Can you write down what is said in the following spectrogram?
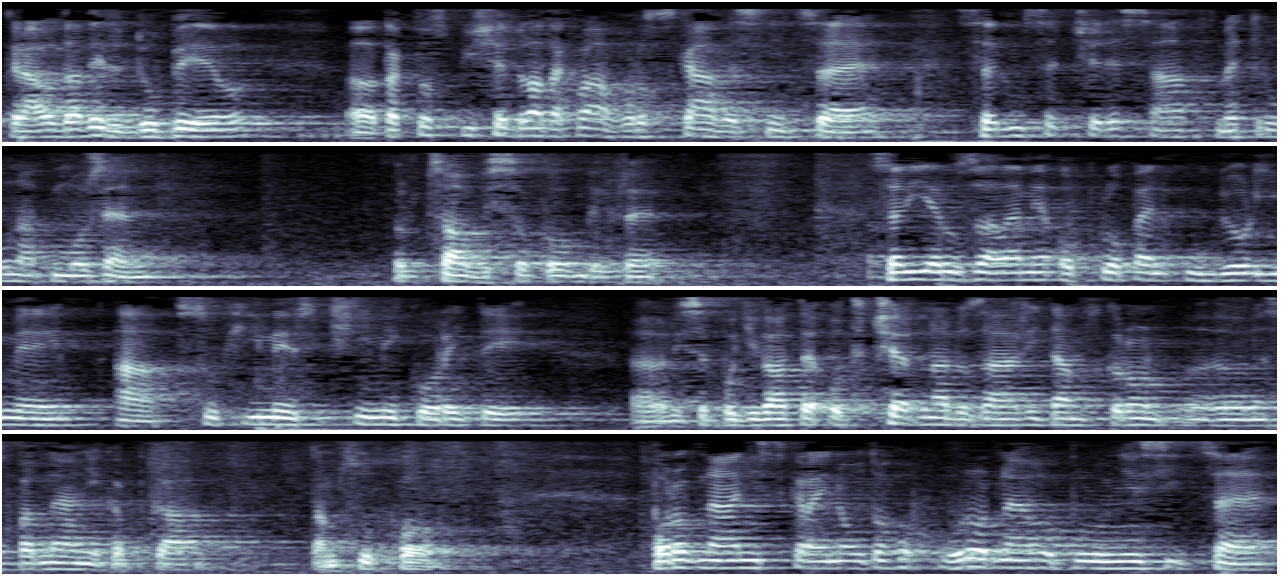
král David dobil, eh, tak to spíše byla taková horská vesnice, 760 metrů nad mořem. Docela vysoko bych řekl. Celý Jeruzalém je obklopen údolími a suchými říčními koryty. Eh, když se podíváte od června do září, tam skoro eh, nespadne ani kapka, tam sucho. Porovnání s krajinou toho úrodného půlměsíce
